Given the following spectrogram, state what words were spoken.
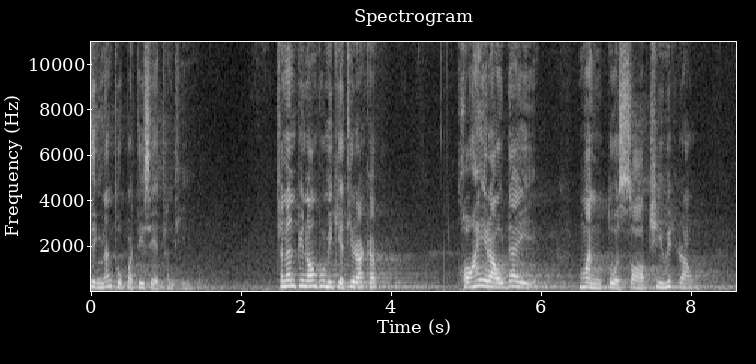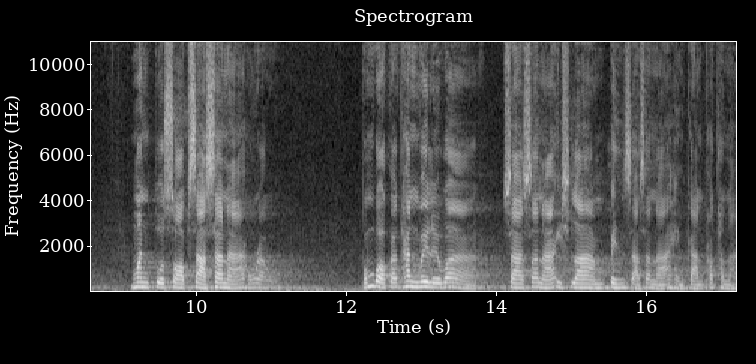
สิ่งนั้นถูกปฏิเสธทันที ฉะนั้นพี่น้องผู้มีเกียรติที่รักครับ ขอให้เราได้มันตรวจสอบชีวิตเรา มันตรวจสอบศาสนาของเรา ผมบอกกับท่านไว้เลยว่า ศาสนาอิสลามเป็นศาสนาแห่งการพัฒนา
